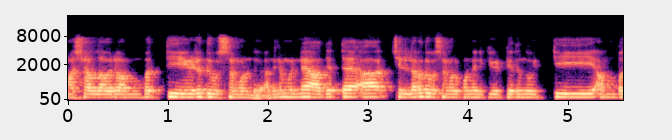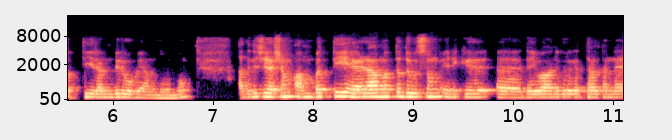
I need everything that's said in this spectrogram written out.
മഷാല്ല ഒരു അമ്പത്തിയേഴ് ദിവസം കൊണ്ട് അതിനു മുന്നേ ആദ്യത്തെ ആ ചില്ലറ ദിവസങ്ങൾ കൊണ്ട് എനിക്ക് കിട്ടിയത് നൂറ്റി അമ്പത്തി രണ്ട് രൂപയാണെന്ന് തോന്നുന്നു. അതിനുശേഷം അമ്പത്തി ഏഴാമത്തെ ദിവസം എനിക്ക് ദൈവാനുഗ്രഹത്താൽ തന്നെ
